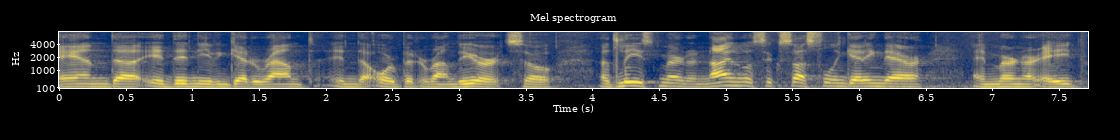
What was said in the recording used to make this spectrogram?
and uh, it didn't even get around in the orbit around the Earth. So at least Mariner 9 was successful in getting there, and Mariner 8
